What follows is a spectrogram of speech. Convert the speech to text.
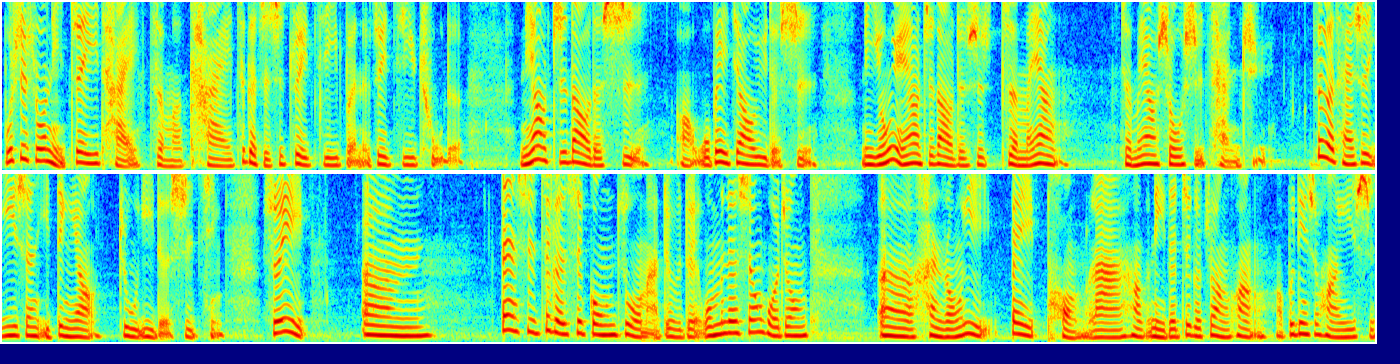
不是说你这一台怎么开，这个只是最基本的、最基础的。你要知道的是，啊，我被教育的是，你永远要知道的是怎么样、怎么样收拾残局，这个才是医生一定要注意的事情。所以，嗯。但是这个是工作嘛，对不对？我们的生活中，呃，很容易被捧啦，哈，你的这个状况啊，不一定是黄医师，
